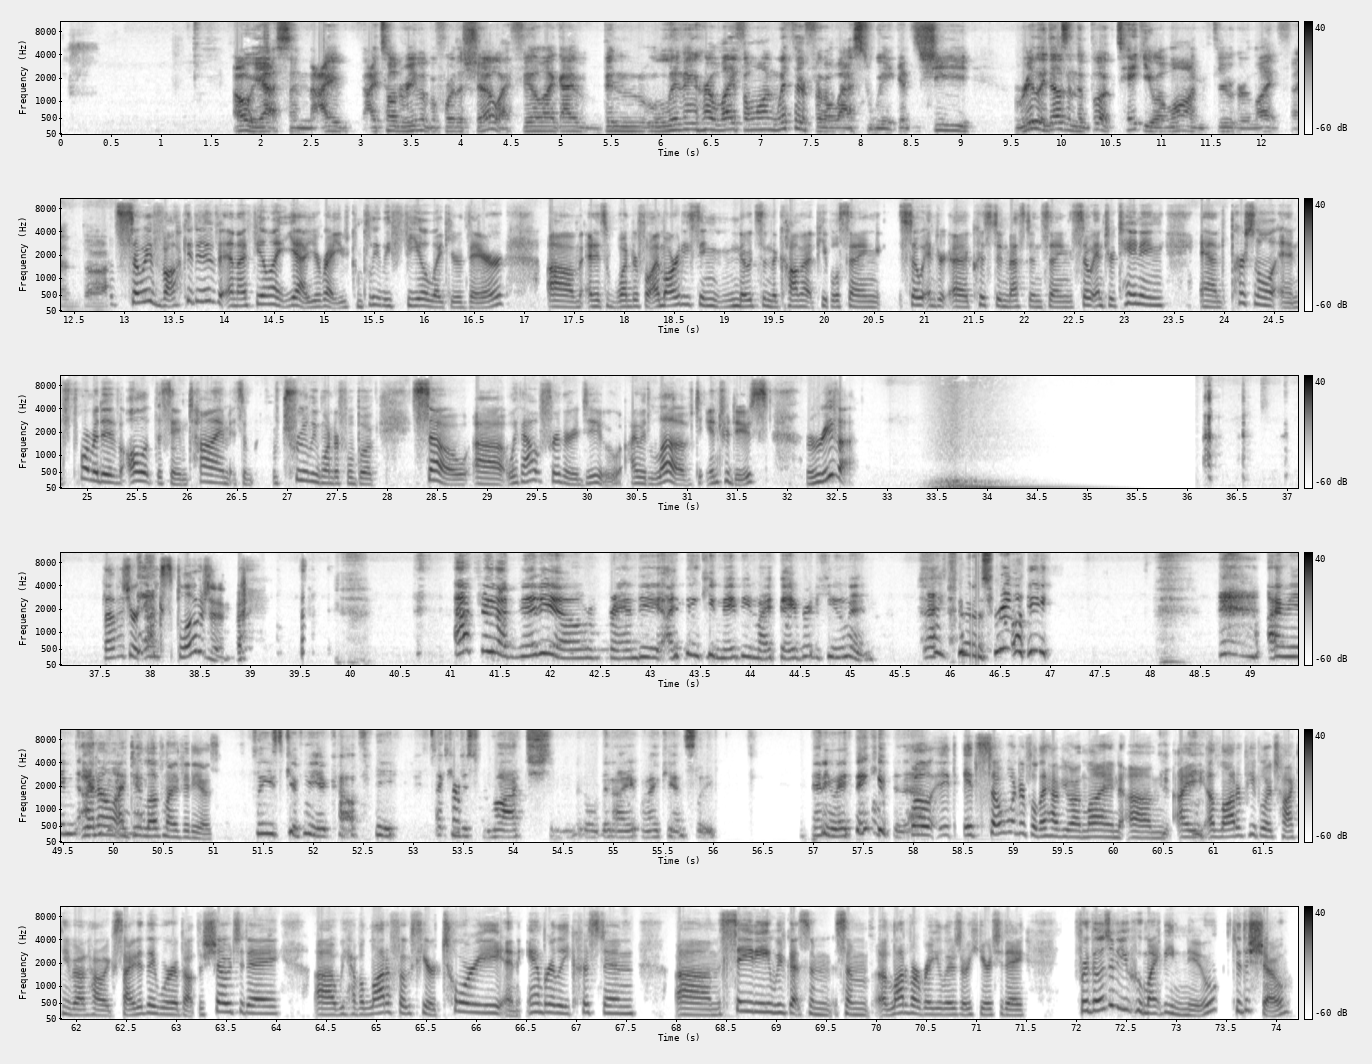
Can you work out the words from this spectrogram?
Oh yes, and I I told Riva before the show I feel like I've been living her life along with her for the last week. It's she really does in the book take you along through her life and uh, it's so evocative and i feel like yeah you're right you completely feel like you're there um, and it's wonderful. I'm already seeing notes in the comment people saying so enter- uh, kristen meston saying so entertaining and personal and formative all at the same time. It's a truly wonderful book. So uh, without further ado i would love to introduce riva that was your explosion after that video, Brandy, I think you may be my favorite human. That was really. I mean, you know, I do love my videos. Please give me a copy. I can just watch in the middle of the night when I can't sleep. Anyway, thank you for that. Well, it, it's so wonderful to have you online. Um, I a lot of people are talking about how excited they were about the show today. Uh, we have a lot of folks here: Tori and Amberly, Kristen, um, Sadie, we've got some some a lot of our regulars are here today. For those of you who might be new to the show,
